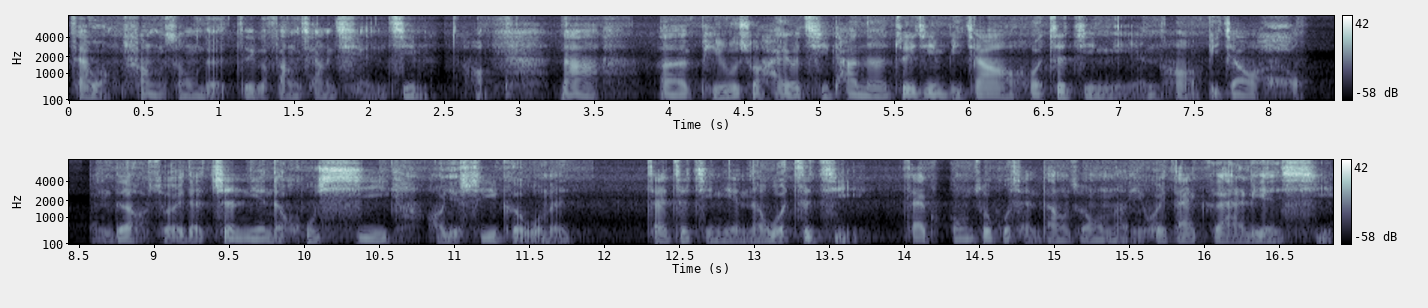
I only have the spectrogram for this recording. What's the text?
在往放松的这个方向前进。好，那呃，比如说还有其他呢？最近比较或这几年哈比较红的所谓的正念的呼吸，哦，也是一个我们在这几年呢，我自己。在工作过程当中呢，也会带个案练习。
